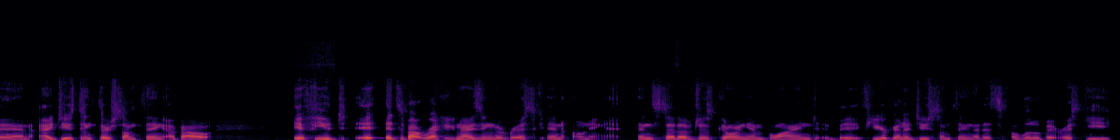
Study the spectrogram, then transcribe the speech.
And I do think there's something about if you it, it's about recognizing the risk and owning it. Instead of just going in blind if you're going to do something that is a little bit risky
